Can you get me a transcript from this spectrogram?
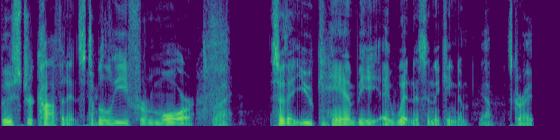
boosts your confidence to believe for more, Right. so that you can be a witness in the kingdom. Yeah, it's great.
